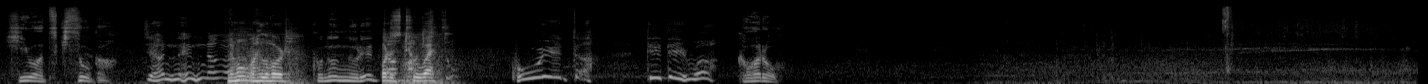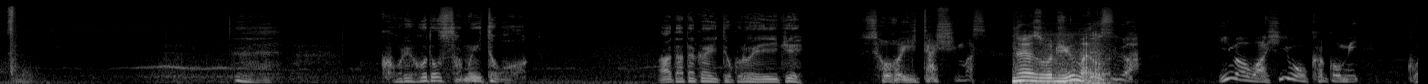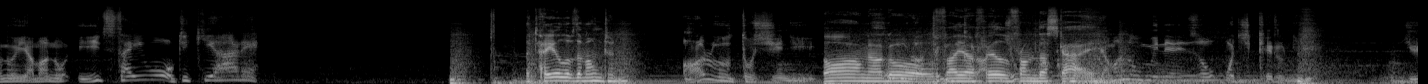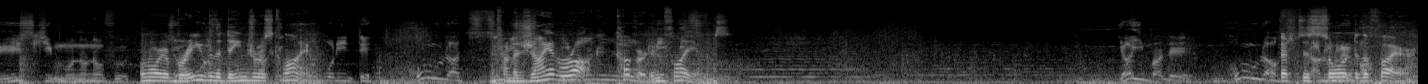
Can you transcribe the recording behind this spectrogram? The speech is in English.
火はつきそうか残念なが No, ら my lord. この濡れた What is too wet? 凍えた手では変わろうこれほど寒いとは暖かいところへ行けそういたします As would you, my で.すが今は火を囲みこの山の言い伝えをお聞きあれ The tale of the mountain. ある年に Long ago, fire fell from the sky. 山の峰ぞ落ちけるに有識者のふ One warrior braved the dangerous climb 降りて穂村 and 包 found a giant rock covered in flames. み刃で穂村 Touched his sword to the fire.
